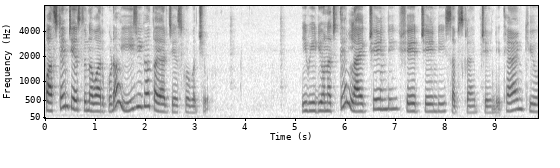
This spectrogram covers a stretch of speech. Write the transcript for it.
ఫస్ట్ టైం చేస్తున్న వారు కూడా ఈజీగా తయారు చేసుకోవచ్చు. ఈ వీడియో నచ్చితే లైక్ చేయండి షేర్ చేయండి సబ్స్క్రైబ్ చేయండి. Thank you.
